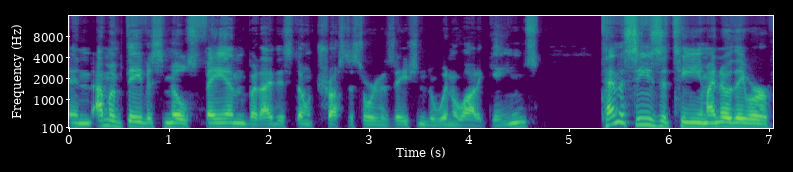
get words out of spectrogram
and I'm a Davis Mills fan, but I just don't trust this organization to win a lot of games. Tennessee's a team. I know they were,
